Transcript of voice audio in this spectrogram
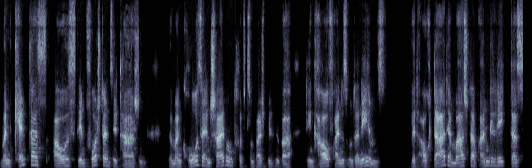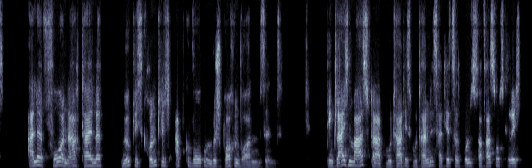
Man kennt das aus den Vorstandsetagen. Wenn man große Entscheidungen trifft, zum Beispiel über den Kauf eines Unternehmens, wird auch da der Maßstab angelegt, dass alle Vor- und Nachteile möglichst gründlich abgewogen und besprochen worden sind. Den gleichen Maßstab, mutatis mutandis, hat jetzt das Bundesverfassungsgericht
